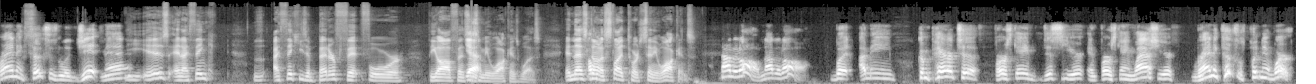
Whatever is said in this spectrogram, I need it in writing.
Brandin Cooks is legit, man. He is, and I think I think he's a better fit for the offense Yeah. than Sammy Watkins was. And that's not oh. a slight towards Sammy Watkins. Not at all. Not at all. But I mean, compared to first game this year and first game last year, Brandin Cooks was putting in work.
